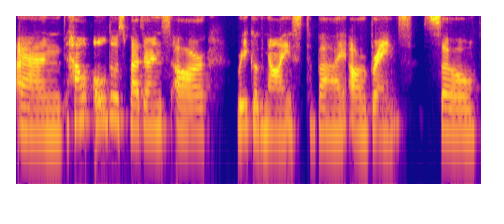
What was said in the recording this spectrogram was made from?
and how all those patterns are recognized by our brains. So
